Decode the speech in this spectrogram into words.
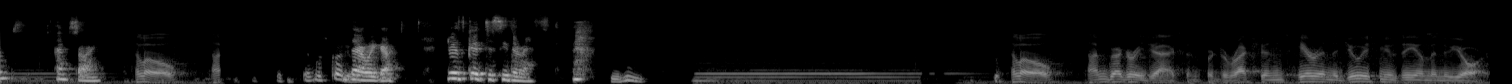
Oops, I'm sorry. Hello. It, it was good. There we go. It was good to see the rest. mm -hmm. Hello, I'm Gregory Jackson for directions here in the Jewish Museum in New York.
